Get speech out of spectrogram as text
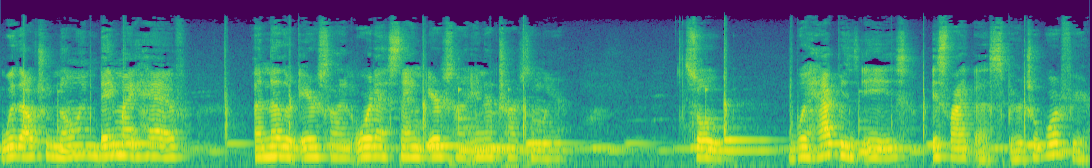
without you knowing, they might have another air sign or that same air sign in their chart somewhere. So, what happens is it's like a spiritual warfare.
